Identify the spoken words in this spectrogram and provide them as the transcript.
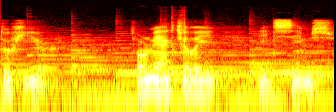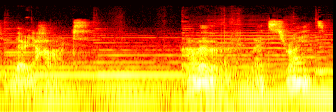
to here. For me actually it seems very hard. However, let's try it.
